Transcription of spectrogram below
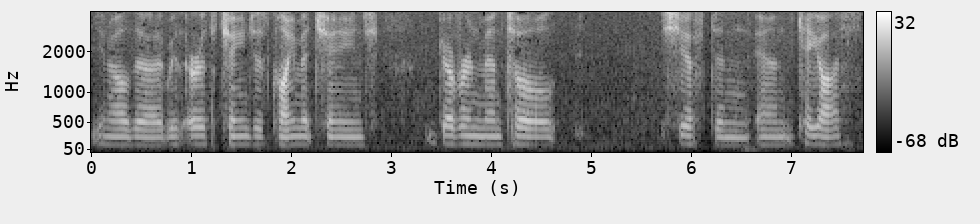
You know, the with earth changes, climate change, governmental shift and, and chaos.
